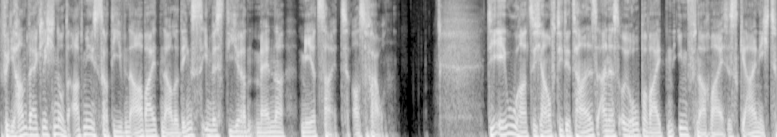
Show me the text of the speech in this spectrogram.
Für die handwerklichen und administrativen Arbeiten allerdings investieren Männer mehr Zeit als Frauen. Die EU hat sich auf die Details eines europaweiten Impfnachweises geeinigt.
